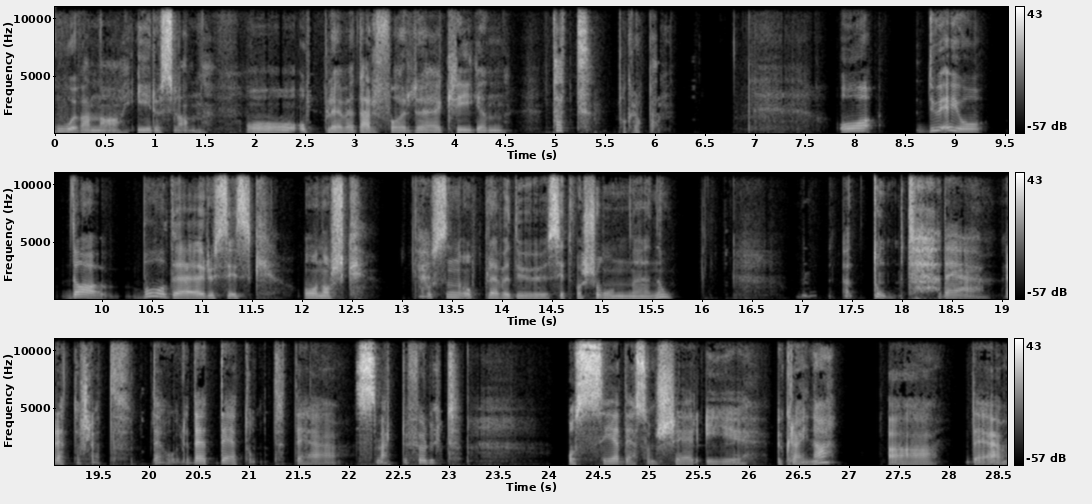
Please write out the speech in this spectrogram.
gode venner i Russland, og opplever derfor eh, krigen tett på kroppen. Og du er jo da både russisk og norsk. Hvordan opplever du situasjonen eh, nå? Tungt. Det er rett og slett det ordet. Det, det er tungt. Det er smertefullt å se det som skjer i Ukraina. Uh, det er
